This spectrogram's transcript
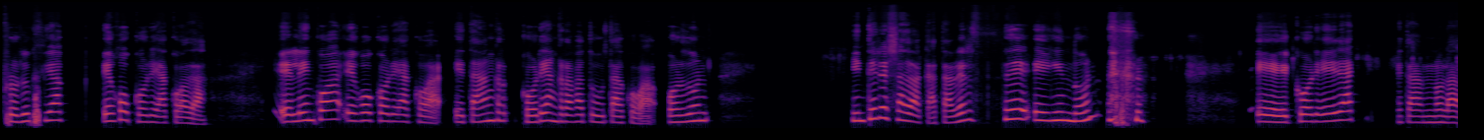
produkzioak ego koreakoa da. Elenkoa ego koreakoa eta korean grabatu dutakoa. Orduan, interesadak eta berze egin duen, e, koreerak, eta nola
